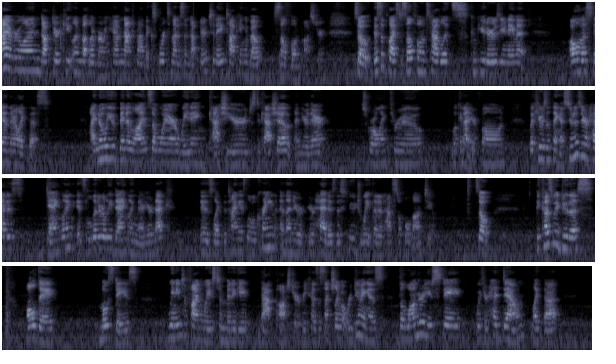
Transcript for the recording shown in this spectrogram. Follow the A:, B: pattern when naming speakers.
A: Hi everyone, Dr. Caitlin Butler Birmingham, naturopathic sports medicine doctor, today talking about cell phone posture. So this applies to cell phones, tablets, computers, you name it. All of us stand there like this. I know you've been in line somewhere waiting, cashier, just to cash out, and you're there scrolling through, looking at your phone. But here's the thing, as soon as your head is dangling, it's literally dangling there. Your neck is like the tiniest little crane and then your, your head is this huge weight that it has to hold on to. So because we do this all day, most days, we need to find ways to mitigate that posture because essentially what we're doing is the longer you stay with your head down like that,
